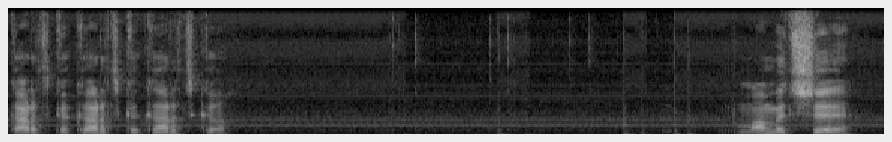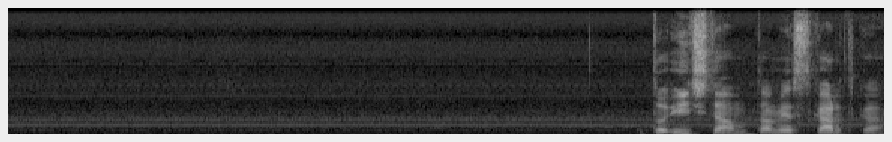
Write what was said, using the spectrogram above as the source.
Kartka, kartka, kartka. Mamy trzy. To idź tam, tam jest kartka.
